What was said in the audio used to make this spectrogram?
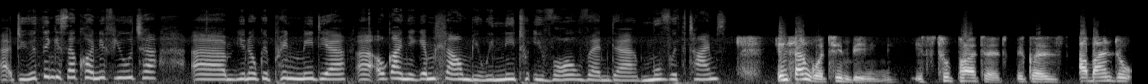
Uh, do you think isekhona i-future? Um you know kwi-print media uh, okanye ke mhlawumbi we need to evolve and uh, move with times? Inhlangothi imbini it's two parted because abantu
